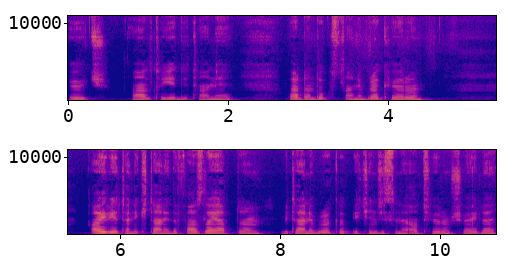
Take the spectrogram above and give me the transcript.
3, 6, 7 tane pardon 9 tane bırakıyorum. Ayrıyeten 2 tane de fazla yaptım. Bir tane bırakıp ikincisine atıyorum şöyle.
